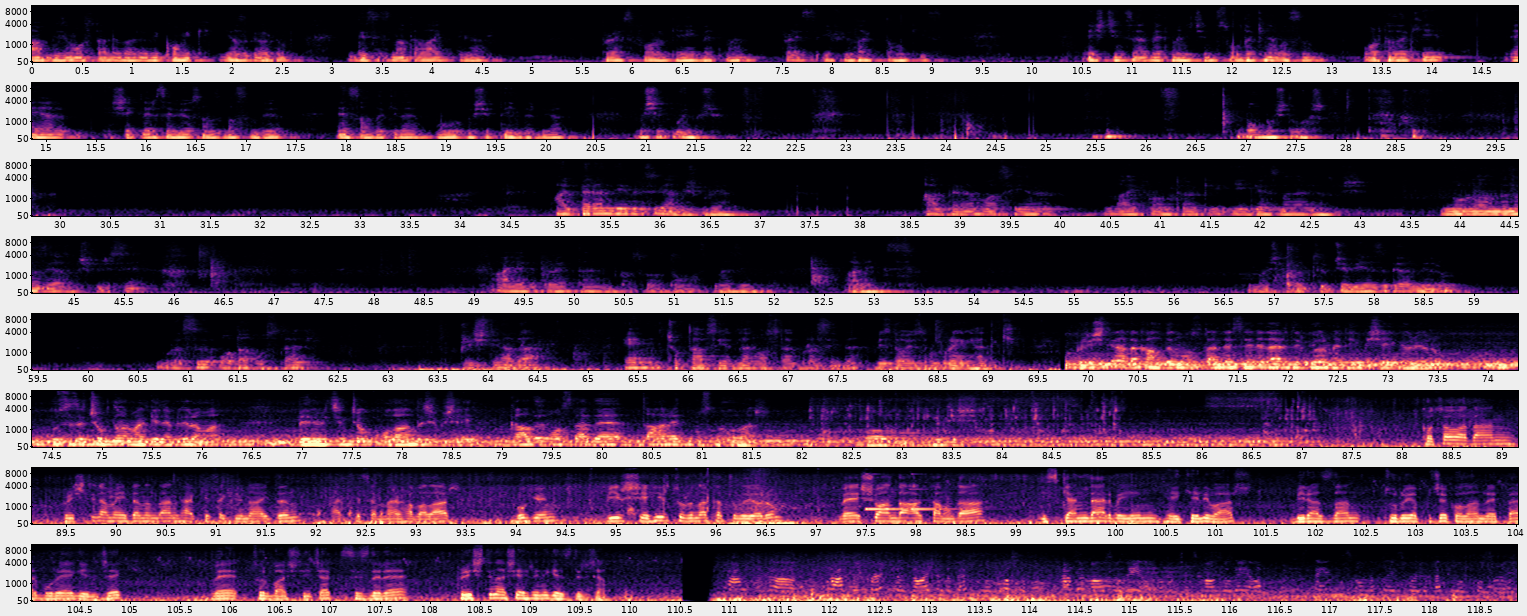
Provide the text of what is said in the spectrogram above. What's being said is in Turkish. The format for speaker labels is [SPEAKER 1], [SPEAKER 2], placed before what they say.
[SPEAKER 1] Abi bizim hostelde böyle bir komik yazı gördüm. This is not a light diyor. Press for gay Batman. Press if you like donkeys. Eşcinsel Batman için soldakine basın. Ortadaki eğer eşekleri seviyorsanız basın diyor. En sağdaki de bu ışık değildir diyor. Işık buymuş. Bomboş duvar. Alperen diye birisi gelmiş buraya. Alperen was here live from Turkey. İyi gezmeler yazmış. Nurlandınız yazmış birisi. I had a great time in Kosovo. Thomas Brazil. Alex. Başka da Türkçe bir yazı görmüyorum. Burası Oda Hostel. Priştina'da en çok tavsiye edilen hostel burasıydı. Biz de o yüzden buraya geldik. Priştina'da kaldığım hostelde senelerdir görmediğim bir şey görüyorum. Bu size çok normal gelebilir ama benim için çok olağan dışı bir şey. Kaldığım hostelde taharet musluğu var. Oo, müthiş. Kosova'dan, Priştina meydanından herkese günaydın, herkese merhabalar. Bugün bir şehir turuna katılıyorum ve şu anda arkamda İskender Bey'in heykeli var. Birazdan turu yapacak olan rehber buraya gelecek ve tur başlayacak. Sizlere Priştina şehrini gezdireceğim.
[SPEAKER 2] have the Murad I that died in the Battle of Kosovo has a mausoleum, which his mausoleum stands on the place where the Battle of Kosovo is.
